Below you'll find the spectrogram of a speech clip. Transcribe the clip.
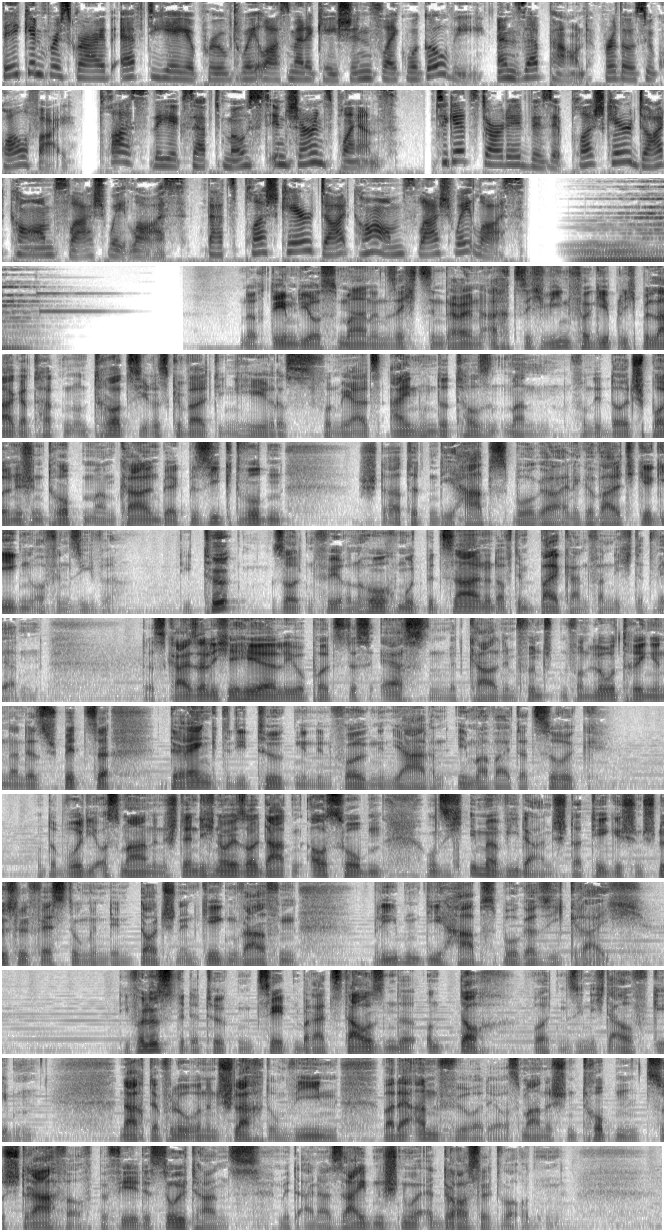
They can prescribe FDA-approved weight loss medications like Wagovi and Zepbound for those who qualify. Plus, they accept most insurance plans. To get started, visit plushcare.com slash weight loss. That's plushcare.com slash weight loss. Nachdem die Osmanen 1683 Wien vergeblich belagert hatten und trotz ihres gewaltigen Heeres von mehr als 100.000 Mann von den deutsch-polnischen Truppen am Kahlenberg besiegt wurden, starteten die Habsburger eine gewaltige Gegenoffensive. Die Türken sollten für ihren Hochmut bezahlen und auf dem Balkan vernichtet werden. Das kaiserliche Heer Leopolds I. mit Karl V. von Lothringen an der Spitze drängte die Türken in den folgenden Jahren immer weiter zurück. Und obwohl die Osmanen ständig neue Soldaten aushoben und sich immer wieder an strategischen Schlüsselfestungen den Deutschen entgegenwarfen, blieben die Habsburger siegreich. Die Verluste der Türken zählten bereits Tausende, und doch wollten sie nicht aufgeben. Nach der verlorenen Schlacht um Wien war der Anführer der osmanischen Truppen zur Strafe auf Befehl des Sultans mit einer Seidenschnur erdrosselt worden.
